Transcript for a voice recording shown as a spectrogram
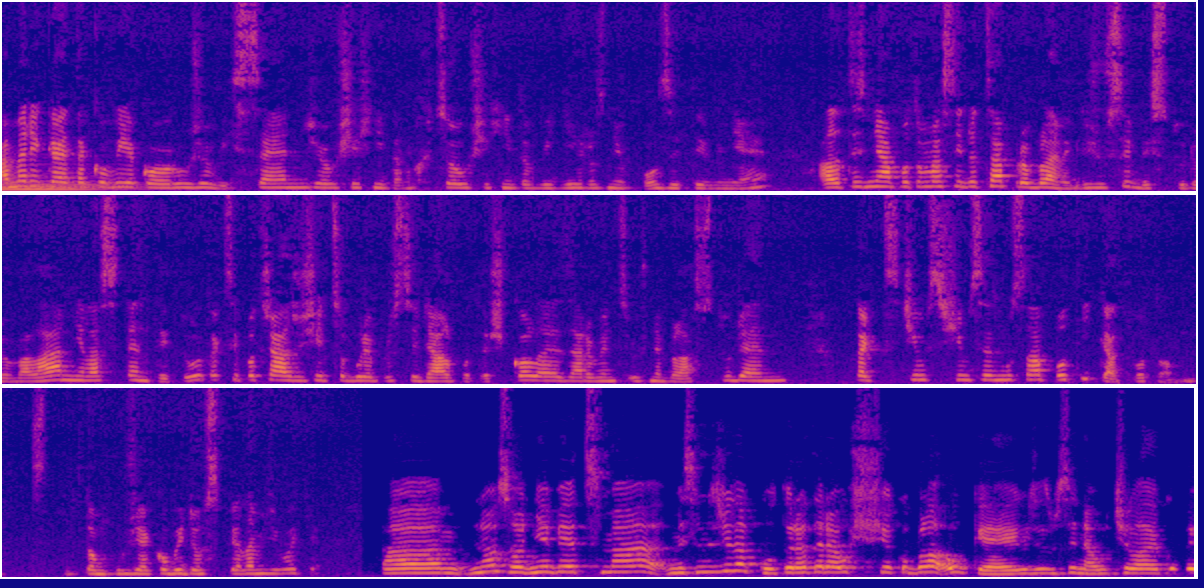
Amerika je takový jako růžový sen, že jo, všichni tam chcou, všichni to vidí hrozně pozitivně, ale ty jsi měla potom vlastně docela problémy. Když už si vystudovala, měla si ten titul, tak si potřeba řešit, co bude prostě dál po té škole, zároveň si už nebyla student, tak s čím, s čím se musela potýkat potom v tom už jakoby dospělém životě? Um, no s hodně věcma, myslím si, že ta kultura teda už jako byla OK, že jsem si naučila jakoby,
